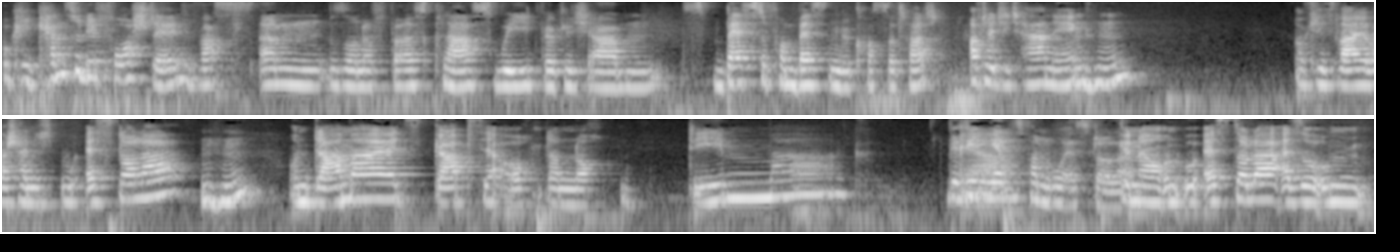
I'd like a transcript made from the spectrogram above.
okay, kannst du dir vorstellen, was ähm, so eine First Class Suite wirklich ähm, das Beste vom Besten gekostet hat? Auf der Titanic. Mhm. Okay, es war ja wahrscheinlich US-Dollar. Mhm. Und damals gab es ja auch dann noch D-Mark. Wir reden Ja. jetzt von US-Dollar. Genau, und US-Dollar, also um,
